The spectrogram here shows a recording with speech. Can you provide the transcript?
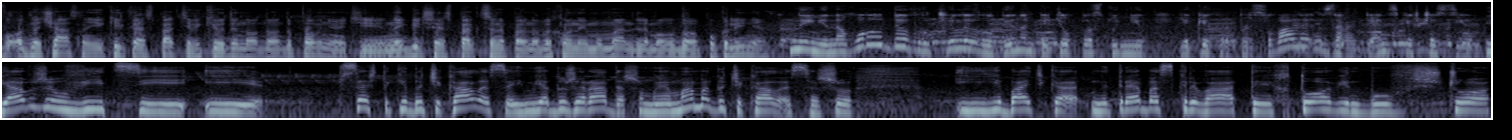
в- одночасно є кілька аспектів, які один одного доповнюють. І найбільший аспект це, напевно, виховний момент для молодого покоління. Нині нагороди вручили родинам п'ятьох пластунів, яких репресували за радянських часів. Я вже у віці і все ж таки дочекалася. І я дуже рада, що моя мама дочекалася, що її батька не треба скривати, хто він був, що,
